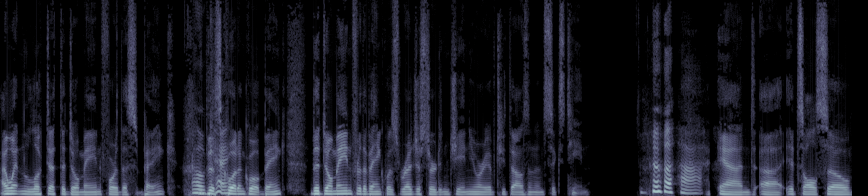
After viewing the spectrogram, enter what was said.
I went and looked at the domain for this bank, this quote unquote bank. The domain for the bank was registered in January of 2016 and uh, it's also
